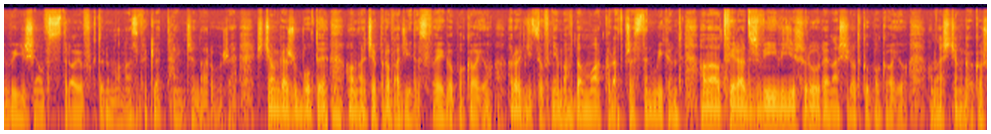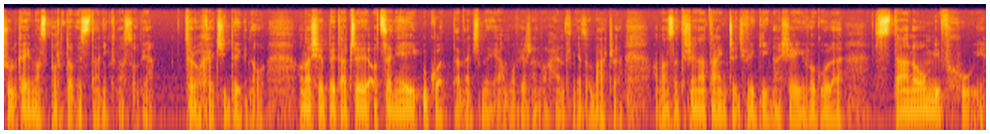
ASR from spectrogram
Widzisz ją w stroju, w którym ona zwykle tańczy na róże. Ściągasz buty, ona cię prowadzi do swojego pokoju. Rodziców nie ma w domu akurat przez ten weekend. Ona otwiera drzwi i widzisz rurę na środku pokoju. Ona ściąga koszulkę i ma sportowy stanik na sobie. Trochę ci dygnął. Ona się pyta, czy ocenię jej układ taneczny. Ja mówię, że no chętnie zobaczę. Ona zaczyna tańczyć, wygina się i w ogóle stanął mi w chuj.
